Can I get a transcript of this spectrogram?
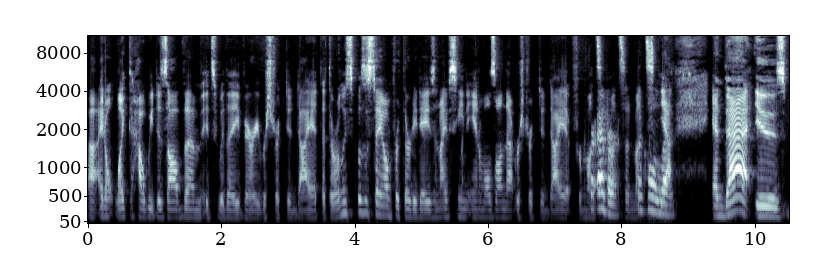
Uh, I don't like how we dissolve them. It's with a very restricted diet that they're only supposed to stay on for 30 days, and I've seen animals on that restricted diet for months Forever. and months and months. Yeah, life. and that is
